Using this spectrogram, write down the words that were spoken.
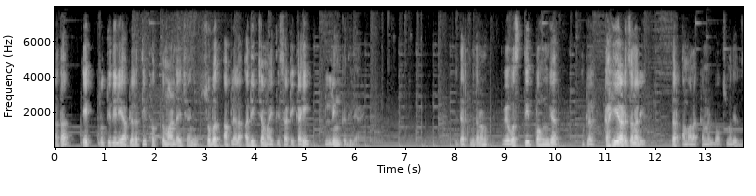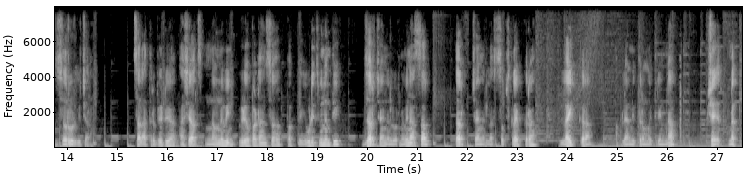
आता एक कृती दिली आपल्याला ती फक्त मांडायची आणि सोबत आपल्याला अधिकच्या माहितीसाठी काही लिंक दिल्या आहे विद्यार्थी मित्रांनो व्यवस्थित पाहून घ्या. आपल्याला काही अडचण आली तर आम्हाला कमेंट बॉक्समध्ये जरूर विचारा. चला तर भेटूया अशाच नवनवीन व्हिडिओ पाठांसह. फक्त एवढीच विनंती जर चॅनलवर नवीन असाल तर चॅनलला सबस्क्राईब करा लाईक करा. आपल्या मित्रमैत्रींना शेअर नक्की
